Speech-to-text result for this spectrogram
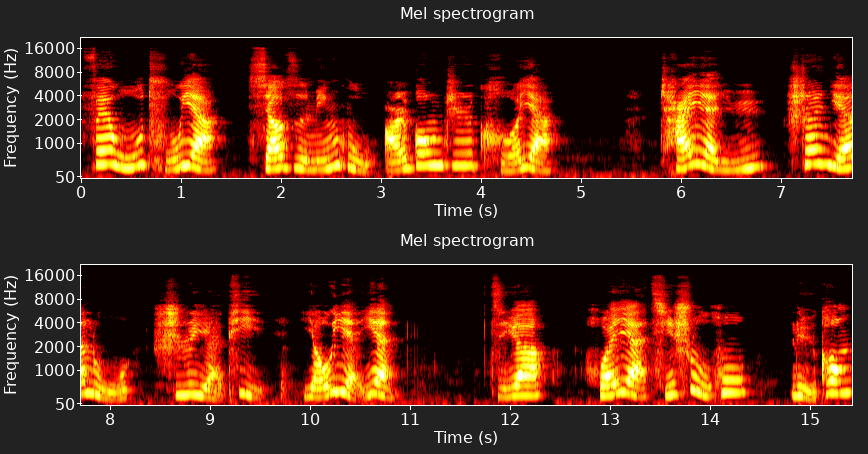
非吾徒也。”小子鸣鼓而攻之可也。柴也鱼，生也鲁，师也辟，友也晏。子曰：“回也其恕乎？履空，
